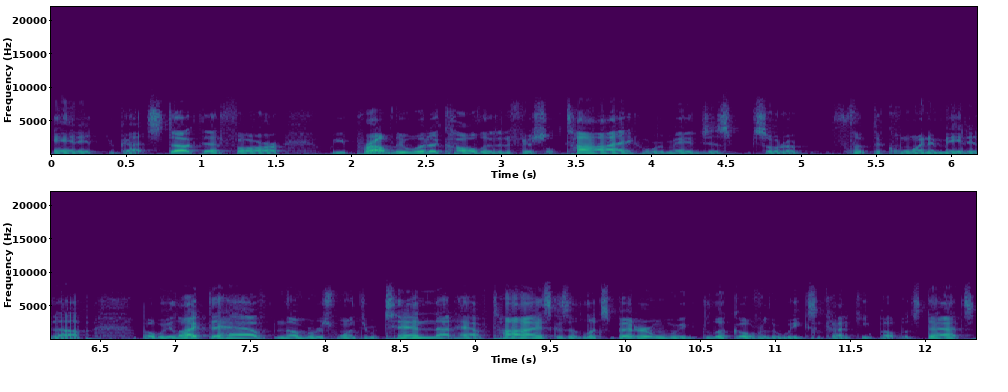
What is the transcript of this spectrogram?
and it got stuck that far, we probably would have called it an official tie, or we may have just sort of flipped a coin and made it up. But we like to have numbers 1 through 10, not have ties, because it looks better when we look over the weeks and kind of keep up with stats.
